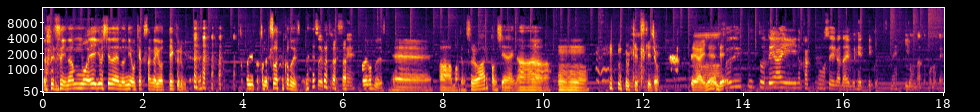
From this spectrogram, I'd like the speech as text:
あ、別に何も営業してないのにお客さんが寄ってくるみたいなね。そういうことで、そういうことですよね。そういうことですね。そういうことですね。ああ、まあでもそれはあるかもしれないな。うんうん。受付所。出会いね。そ、れでいくと出会いの可能性がだいぶ減ってくるんですね。いろんなところで。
